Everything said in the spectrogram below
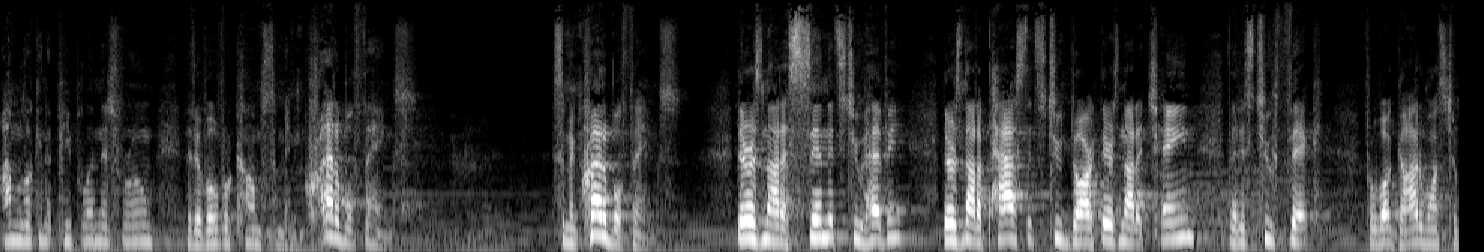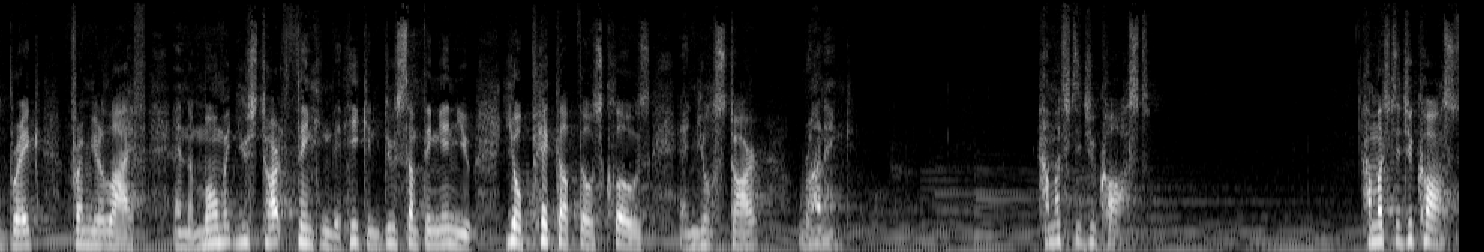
I'm looking at people in this room that have overcome some incredible things. Some incredible things. There is not a sin that's too heavy. There's not a past that's too dark. There's not a chain that is too thick for what God wants to break from your life. And the moment you start thinking that He can do something in you, you'll pick up those clothes and you'll start running. How much did you cost? How much did you cost?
